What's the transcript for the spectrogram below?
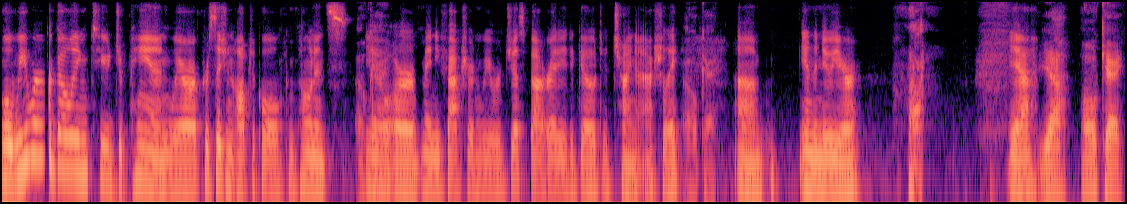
Well, we were going to Japan, where our precision optical components, you know, are manufactured. And we were just about ready to go to China, actually, Okay. um, in the new year. Yeah. Yeah. Okay.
